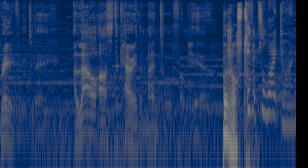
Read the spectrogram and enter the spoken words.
bravely today. Allow us to carry the mantle from here. Пожалуйста. If it's all right, Doran,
